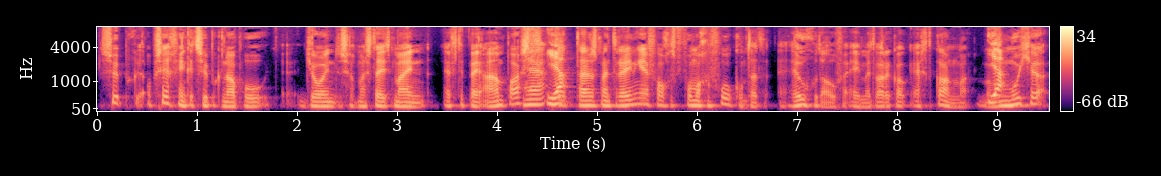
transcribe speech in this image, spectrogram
super, op zich vind ik het super knap hoe Join zeg maar steeds mijn FTP aanpast Ja. Tijdens mijn trainingen. En volgens voor mijn gevoel komt dat heel goed overeen met wat ik ook echt kan. Maar, maar Ja. moet je,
